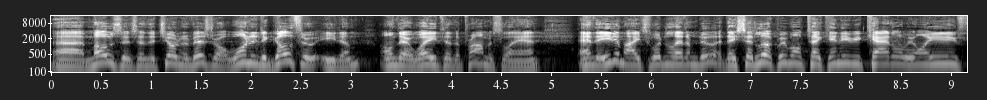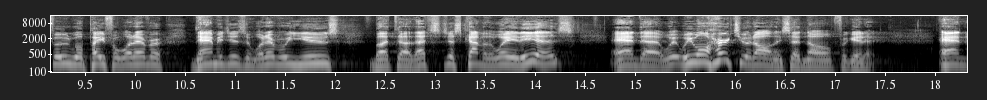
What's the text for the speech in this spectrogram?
uh, Moses and the children of Israel wanted to go through Edom on their way to the promised land, and the Edomites wouldn't let them do it. They said, Look, we won't take any of your cattle, we won't eat any food, we'll pay for whatever damages and whatever we use, but uh, that's just kind of the way it is, and uh, we, we won't hurt you at all. And they said, No, forget it. And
